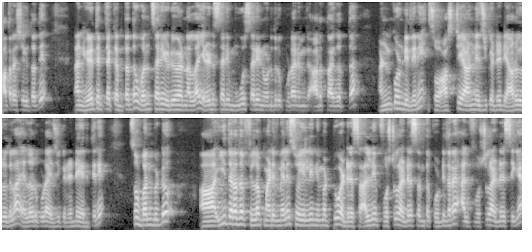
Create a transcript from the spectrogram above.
ಮಾತ್ರ ಸಿಗ್ತದೆ. ನಾನು ಹೇಳ್ತಿರ್ತಕ್ಕಂಥದ್ದು ಒಂದು ಸಾರಿ ವಿಡಿಯೋ ಅನ್ನಲ್ಲ ಎರಡು ಸಾರಿ, ಮೂರು ಸಾರಿ ನೋಡಿದ್ರು ಕೂಡ ನಿಮ್ಗೆ ಅರ್ಥ ಆಗುತ್ತೆ? ಅನ್ಕೊಂಡಿದ್ದೀನಿ ಸೊ ಅಷ್ಟೇ ಅನ್ಎಜುಕೇಟೆಡ್ ಯಾರು ಇರೋದಿಲ್ಲ, ಎಲ್ಲರೂ ಕೂಡ ಎಜುಕೇಟೆಡ್ ಇರ್ತೀರಿ. ಸೊ ಬಂದ್ಬಿಟ್ಟು ಈ ತರದ ಫಿಲ್ಅಪ್ ಮಾಡಿದ ಮೇಲೆ ಸೊ ಇಲ್ಲಿ ನಿಮ್ಮ ಟೂ ಅಡ್ರೆಸ್ ಅಲ್ಲಿ ಪೋಸ್ಟಲ್ ಅಡ್ರೆಸ್ ಅಂತ ಕೊಟ್ಟಿದ್ದಾರೆ. ಅಲ್ಲಿ ಪೋಸ್ಟಲ್ ಅಡ್ರೆಸ್ಸಿಗೆ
